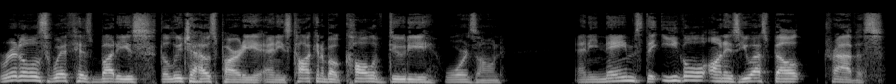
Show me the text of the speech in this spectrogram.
Riddle's with his buddies, the Lucha House Party, and he's talking about Call of Duty Warzone. And he names the eagle on his U.S. belt Travis.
